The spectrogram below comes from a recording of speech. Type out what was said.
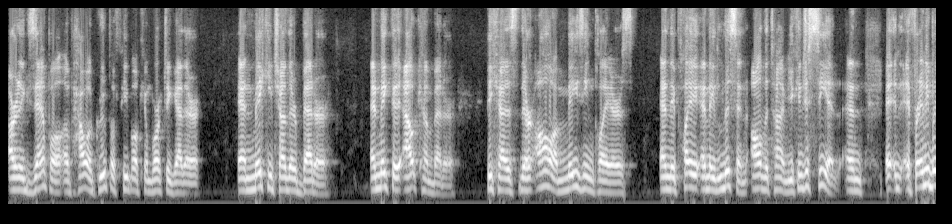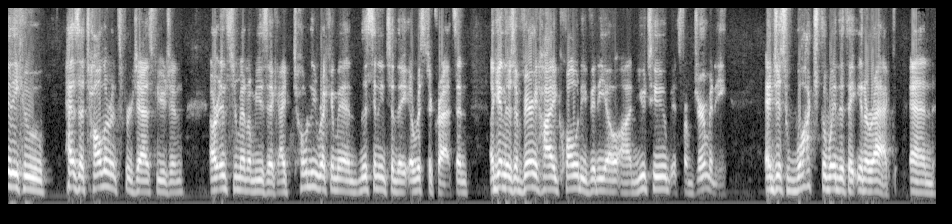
are an example of how a group of people can work together and make each other better and make the outcome better because they're all amazing players and they play and they listen all the time. You can just see it. And, for anybody who has a tolerance for jazz fusion or instrumental music, I totally recommend listening to the aristocrats and again, there's a very high quality video on YouTube. It's from Germany, and just watch the way that they interact, and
